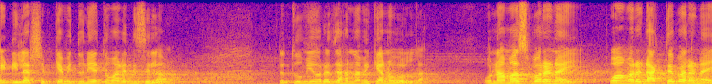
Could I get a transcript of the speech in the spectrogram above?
এই ডিলারশিপকে আমি দুনিয়ায় তোমারে দিছিলাম? তো তুমি ওরে জাহান্নামি কেন বললা? ও নামাজ পড়ে নাই, ও আমারে ডাকতে পারে নাই,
